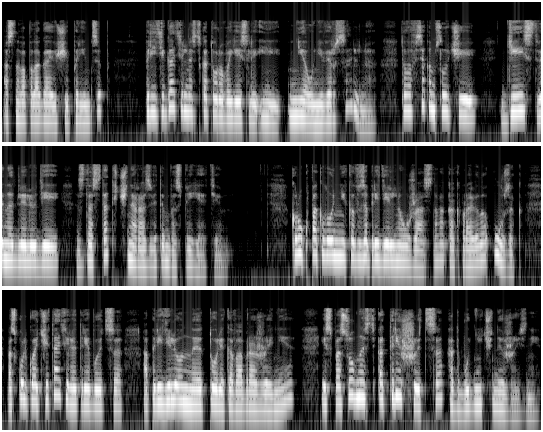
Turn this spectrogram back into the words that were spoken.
основополагающий принцип притягательность которого, если и не универсальна, то во всяком случае действенна для людей с достаточно развитым восприятием. Круг поклонников запредельно ужасного, как правило, узок, поскольку от читателя требуется определенное толика воображения и способность отрешиться от будничной жизни.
